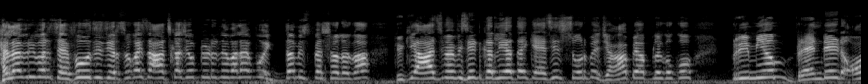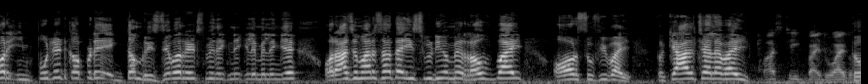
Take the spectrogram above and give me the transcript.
hello everyone so guys आज का जो अपडेट होने वाला है, वो एकदम स्पेशल होगा, क्योंकि आज मैं विज़िट कर लिया था एक ऐसी स्टोर पे, जहाँ पे आप लोगों को प्रीमियम ब्रांडेड और इंपोर्टेड कपड़े एकदम रिजनेबल रेट्स में देखने के लिए मिलेंगे। और आज हमारे साथ है इस वीडियो में रऊफ भाई और सूफी भाई। तो क्या हाल चाल है भाई? बस ठीक भाई दुआ तो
